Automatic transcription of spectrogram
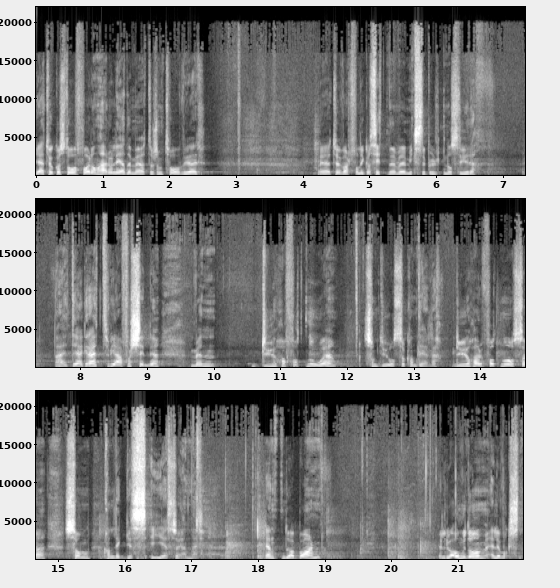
Jeg tør ikke å stå foran her og lede møter som Tove gjør. Og jeg tør i hvert fall ikke å sitte ned ved miksepulten og styre. Nei, det er greit, vi er forskjellige, men du har fått noe som du også kan dele. Du har fått noe også som kan legges i Jesu hender. Enten du er barn, eller du er ungdom eller voksen.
